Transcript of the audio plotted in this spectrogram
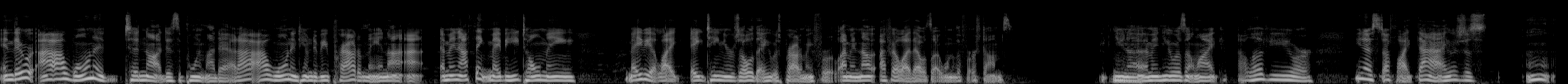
And there, were, I wanted to not disappoint my dad. I, I wanted him to be proud of me, and I, I, I mean, I think maybe he told me, maybe at like 18 years old, that he was proud of me for. I mean, I, I felt like that was like one of the first times. You know, I mean, he wasn't like, I love you or, you know, stuff like that. He was just, mm.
